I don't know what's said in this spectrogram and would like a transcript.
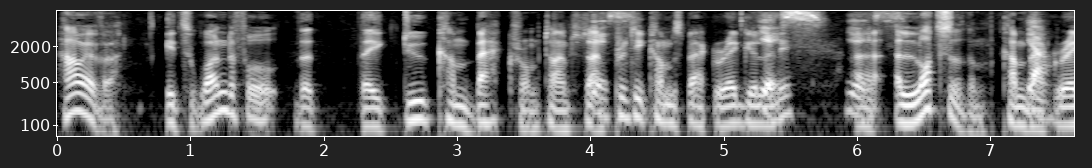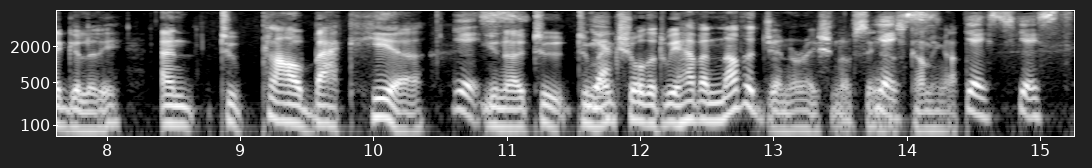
However, it's wonderful that they do come back from time to time. Yes. Pretty comes back regularly. Yes, yes. Uh, lots of them come back regularly. And to plough back here, Yes. you know, to, to Yeah. make sure that we have another generation of singers yes, coming up. Yes, yes.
